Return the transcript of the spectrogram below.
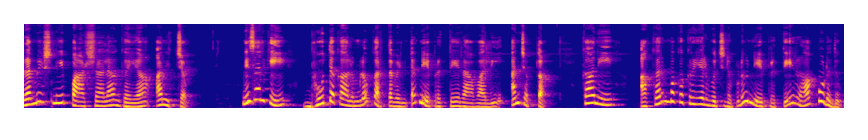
రమేష్ని పాఠశాల గయా అని ఇచ్చాం. నిజానికి భూతకాలంలో కర్త వెంట నేప్రత్తే రావాలి అని చెప్తాం. కానీ అకర్మక క్రియలు వచ్చినప్పుడు నేప్రత్తే రాకూడదు.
